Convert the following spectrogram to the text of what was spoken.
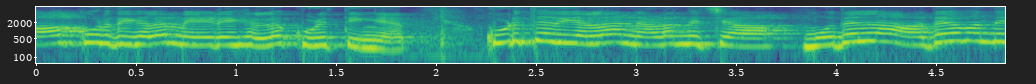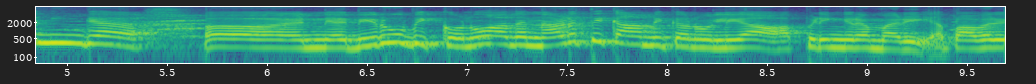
வாக்குறுதிகளை மேடைகளில் கொடுத்தீங்க? கொடுத்தது எல்லாம் நடந்துச்சா முதல்ல அதை வந்து நீங்கள் நிரூபிக்கணும் அதை நடத்தி காமிக்கணும் இல்லையா அப்படிங்கிற மாதிரி அப்போ அவர்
